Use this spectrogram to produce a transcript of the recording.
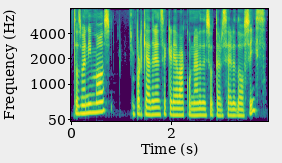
Entonces venimos porque Adrián se quería vacunar de su tercera dosis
